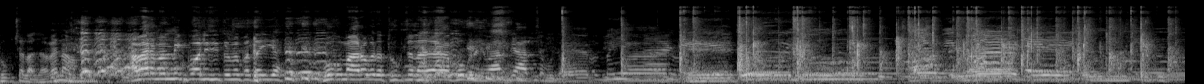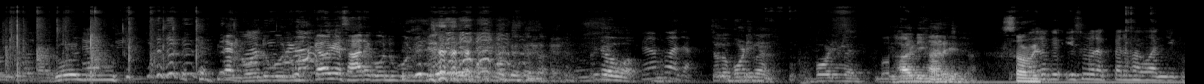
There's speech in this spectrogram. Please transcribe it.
थूक चला जावे ना। हमारे मम्मी की पॉलिसी तुम्हें पता ही है। फूक मारोगे तो थूक चला जाएगा फूक नहीं मारते हाथ से बुझाओ। ये गोलू गोलू मत क्या ये सारे गोलू गोलू क्या हुआ? यहाँ आ जा। चलो body man body man Hardy Hardy. Sorry इसमें रख पहले भगवान जी को।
